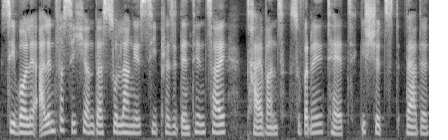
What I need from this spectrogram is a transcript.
Sie wolle allen versichern, dass solange sie Präsidentin sei, Taiwans Souveränität geschützt werde.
